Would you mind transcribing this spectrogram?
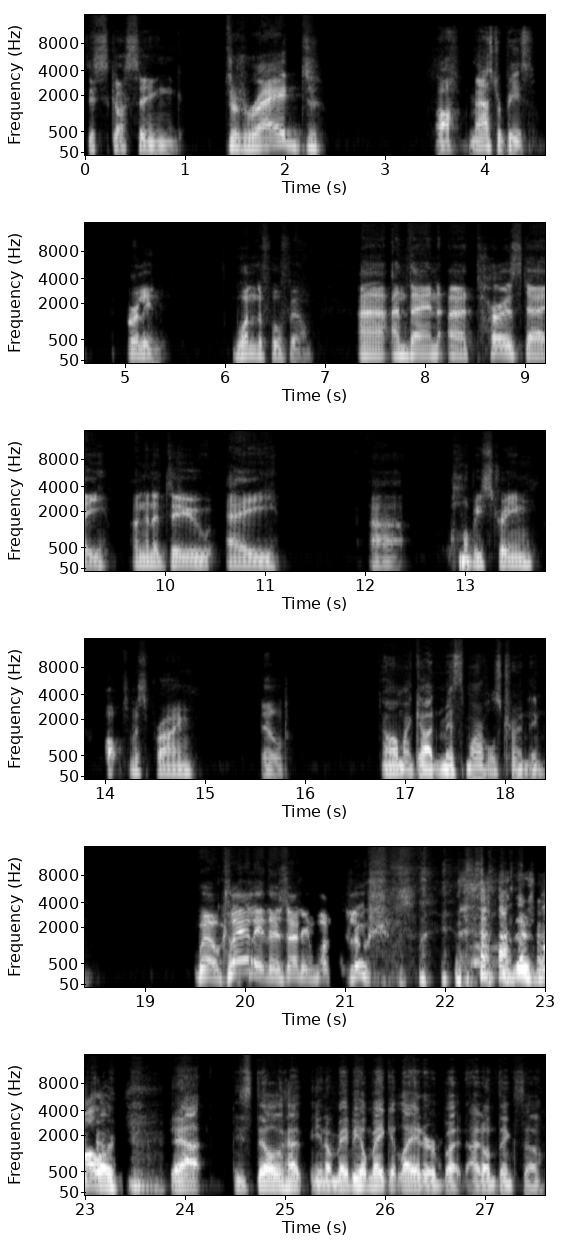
discussing Dredd. oh, masterpiece. Brilliant, wonderful film. Uh, and then uh, Thursday, I'm going to do a uh, hobby stream, Optimus Prime build. Oh my God, Miss Marvel's trending. Well, clearly there's only one solution. There's Mauler. Yeah, he still has. You know, maybe he'll make it later, but I don't think so.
